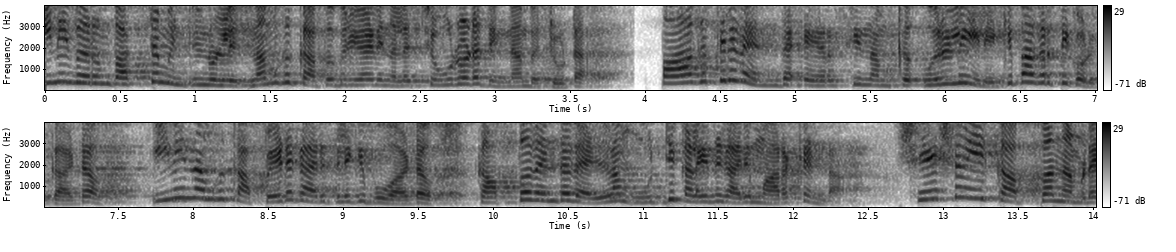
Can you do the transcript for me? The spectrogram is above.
ഇനി വെറും പത്ത് മിനിറ്റിനുള്ളിൽ നമുക്ക് കപ്പ് ബിരിയാണി നല്ല ചൂടോടെ തിന്നാൻ പറ്റൂട്ടാ. പാകത്തിന് വെന്ത ഇറച്ചി നമുക്ക് ഉരുളിയിലേക്ക് പകർത്തി കൊടുക്കാം കേട്ടോ. ഇനി നമുക്ക് കപ്പയുടെ കാര്യത്തിലേക്ക് പോവാട്ടോ കപ്പ വെന്ത വെള്ളം ഊറ്റിക്കളയുന്ന കാര്യം മറക്കണ്ട. ശേഷം ഈ കപ്പ നമ്മുടെ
